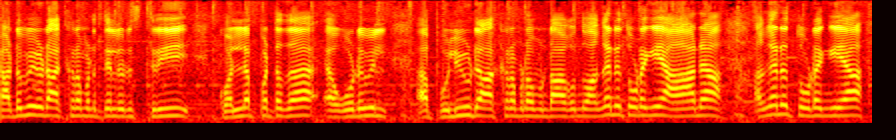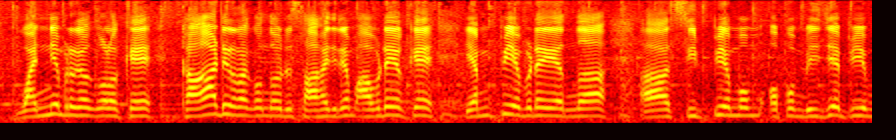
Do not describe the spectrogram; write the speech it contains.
കടുവയുടെ ആക്രമണത്തിൽ ഒരു സ്ത്രീ കൊല്ലപ്പെട്ടത്. ഒടുവിൽ പുലിയുടെ ആക്രമണം ഉണ്ടാകുന്നു. അങ്ങനെ തുടങ്ങിയ ആന അങ്ങനെ തുടങ്ങിയ വന്യമൃഗങ്ങളൊക്കെ കാടിറങ്ങുന്ന ഒരു സാഹചര്യം. അവിടെയൊക്കെ എം പി എവിടെയെന്ന് സി പി എമ്മും ഒപ്പം ബി ജെ പിയും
